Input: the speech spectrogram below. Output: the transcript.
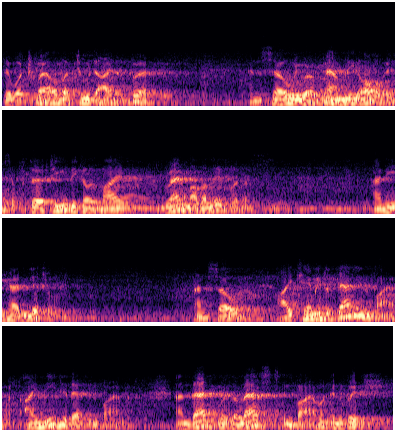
There were twelve, but two died at birth. And so we were a family always of thirteen because my grandmother lived with us. And he had little. And so I came into that environment. I needed that environment. And that was the last environment in which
